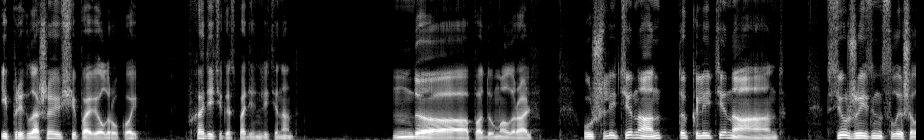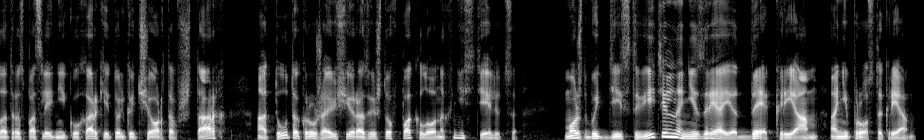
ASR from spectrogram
и приглашающий повел рукой. «Входите, господин лейтенант». «Да», — подумал Ральф, — «уж лейтенант так лейтенант. Всю жизнь слышал от распоследней кухарки только чертов штарх, а тут окружающие разве что в поклонах не стелются». Может быть, действительно не зря я «Д. Криам», а не просто «Криам».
